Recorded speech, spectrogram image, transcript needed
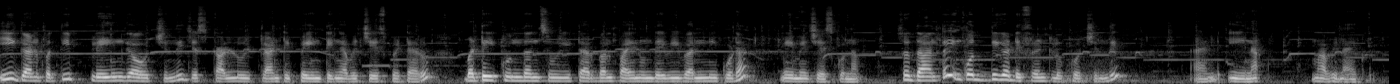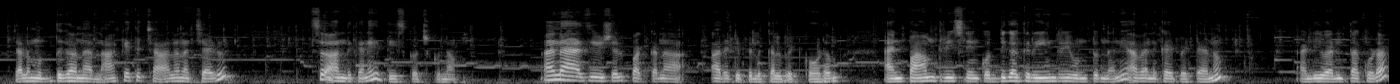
ఈ గణపతి ప్లెయిన్గా వచ్చింది. జస్ట్ కళ్ళు ఇట్లాంటి పెయింటింగ్ అవి చేసి పెట్టారు. బట్ ఈ కుందన్స్ ఈ టర్బన్ పైన ఉండేవి ఇవన్నీ కూడా మేమే చేసుకున్నాం. సో దాంతో ఇంకొద్దిగా డిఫరెంట్ లుక్ వచ్చింది. అండ్ ఈయన మా వినాయకుడు. చాలా ముద్దుగా ఉన్నారు. నాకైతే చాలా నచ్చాడు. సో అందుకని తీసుకొచ్చుకున్నాం. అండ్ యాజ్ యూజువల్ పక్కన అరటి పిలకలు పెట్టుకోవడం. అండ్ పామ్ ట్రీస్ నేను కొద్దిగా గ్రీనరీ ఉంటుందని ఆ వెనకాయ పెట్టాను. అండ్ ఇవంతా కూడా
